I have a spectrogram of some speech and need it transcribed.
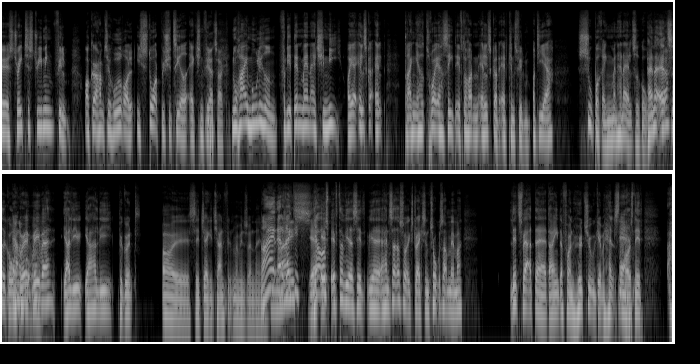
uh, straight-to-streaming-film og gør ham til hovedrolle i stort budgetteret actionfilm. Ja, tak. Nu har I muligheden, fordi den mand er et geni, og jeg elsker alt. Dreng, jeg tror, jeg har set efterhånden alle Scott Atkins-film, og de er super ringe, men han er altid god. Han er altid god. han er Ved, god, ved I ja. hvad? Jeg har lige, jeg har lige begyndt at øh, se Jackie Chan-film med min søn derhjemme. Nej, er det Nice. rigtigt? Ja, jeg er også... e- efter vi har set... Vi har, han sad og så Extraction 2 sammen med mig. Lidt svært, da der er en, der får en høtyv igennem halsen, Ja. hvor sådan et... "Ah,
